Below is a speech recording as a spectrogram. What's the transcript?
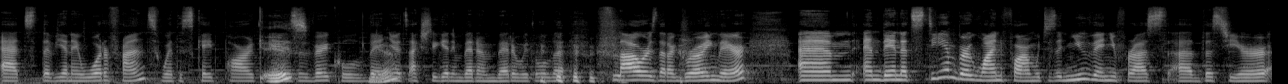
at the V&A waterfront, where the skate park is. Is? It's a very cool venue. Yeah. It's actually getting better and better with all the flowers that are growing there. Um, and then at Steenberg Wine Farm, which is a new venue for us uh, this year,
